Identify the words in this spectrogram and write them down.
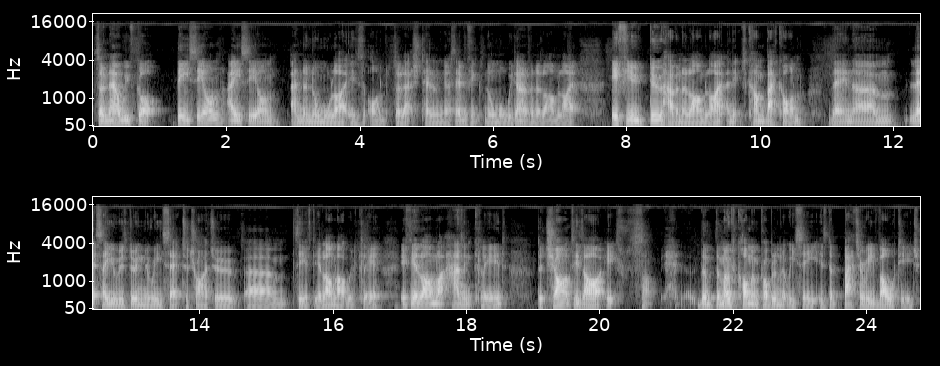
So now we've got DC on, AC on, and the normal light is on. So that's telling us everything's normal. We don't have an alarm light. If you do have an alarm light and it's come back on, then um, let's say you was doing the reset to try to um, see if the alarm light would clear. If the alarm light hasn't cleared, the chances are it's the, the most common problem that we see is the battery voltage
